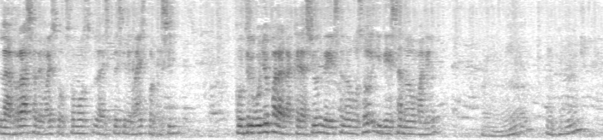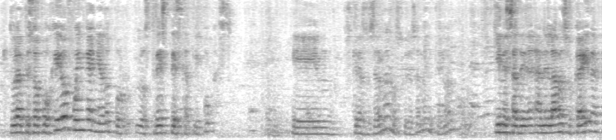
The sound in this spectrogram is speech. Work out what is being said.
la raza de maíz o somos la especie de maíz porque sí contribuyó para la creación de este nuevo sol y de esta nueva humanidad. Ujú. Durante su apogeo fue engañado por los tres Tezcatlipocas, eh, pues, que eran sus hermanos, curiosamente, ¿no? Quienes anhelaban su caída.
